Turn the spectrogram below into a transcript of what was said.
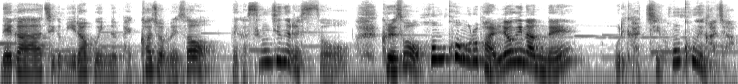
내가 지금 일하고 있는 백화점에서 내가 승진을 했어. 그래서 홍콩으로 발령이 났네. 우리 같이 홍콩에 가자.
